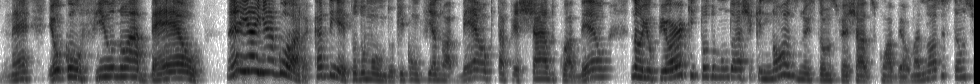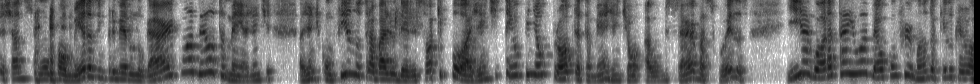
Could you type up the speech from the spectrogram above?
né? Eu confio no Abel. Né? E aí agora? Cadê todo mundo que confia no Abel, que está fechado com o Abel? Não, e o pior é que todo mundo acha que nós não estamos fechados com o Abel, mas nós estamos fechados com o Palmeiras em primeiro lugar e com o Abel também. A gente, a gente confia no trabalho dele, só que, pô, a gente tem opinião própria também, a gente observa as coisas e agora tá aí o Abel confirmando aquilo que ó,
